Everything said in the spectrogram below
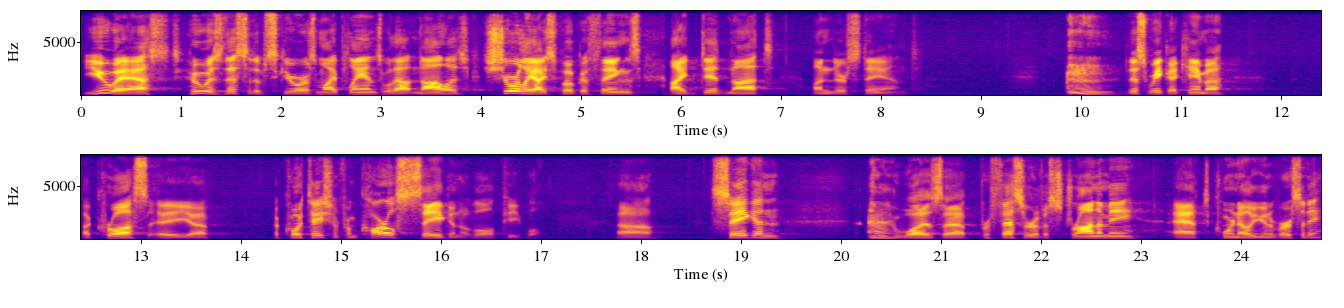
You asked, Who is this that obscures my plans without knowledge? Surely I spoke of things I did not understand. this week I came a, across a, uh, a quotation from Carl Sagan, of all people. Uh, Sagan was a professor of astronomy at Cornell University.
